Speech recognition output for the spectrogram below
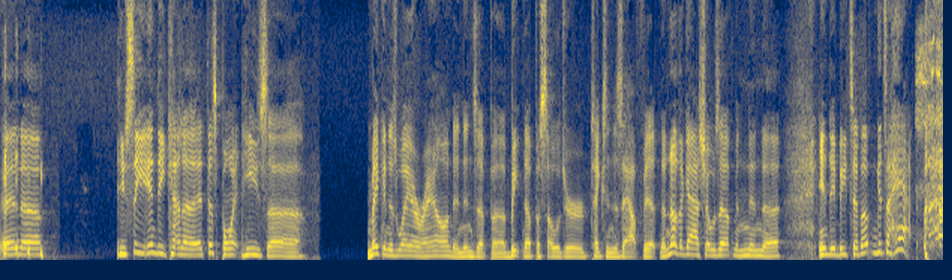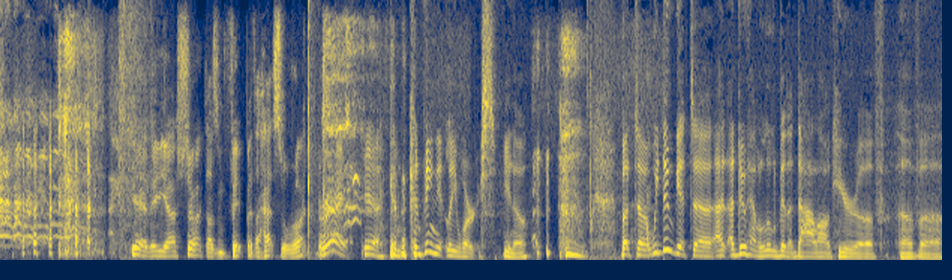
And uh, you see Indy kind of, at this point, he's uh, making his way around and ends up uh, beating up a soldier, takes in his outfit. And another guy shows up, and then uh, Indy beats him up and gets a hat. Yeah, the uh, shirt doesn't fit, but the hat's all right. Right. Yeah. Con- conveniently works, you know. But uh, we do get. Uh, I, I do have a little bit of dialogue here of of uh,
